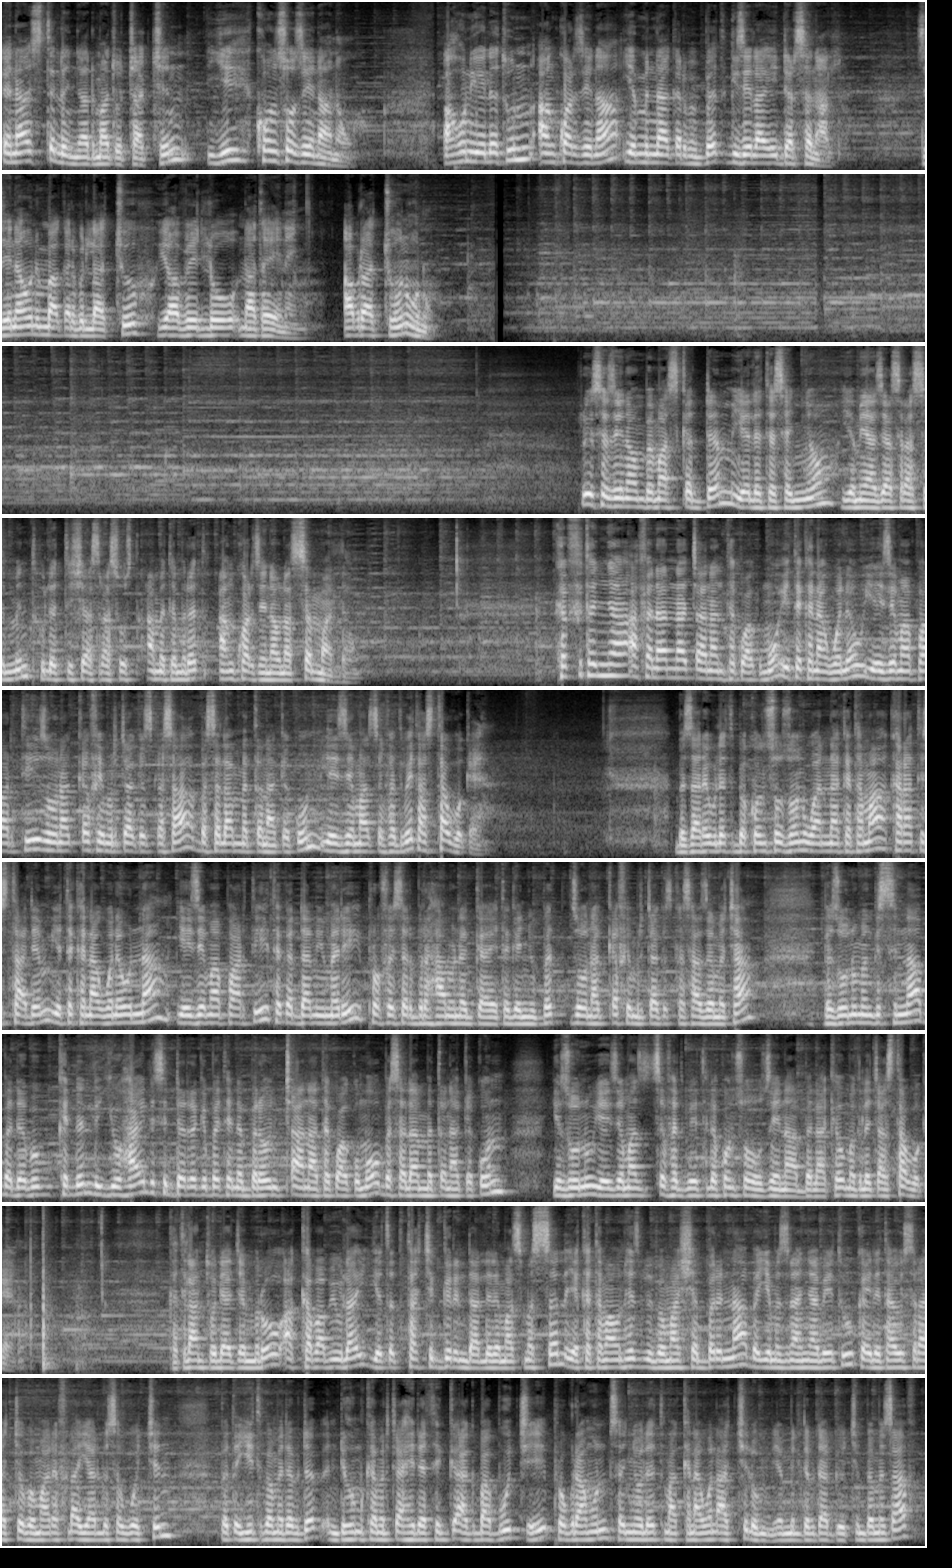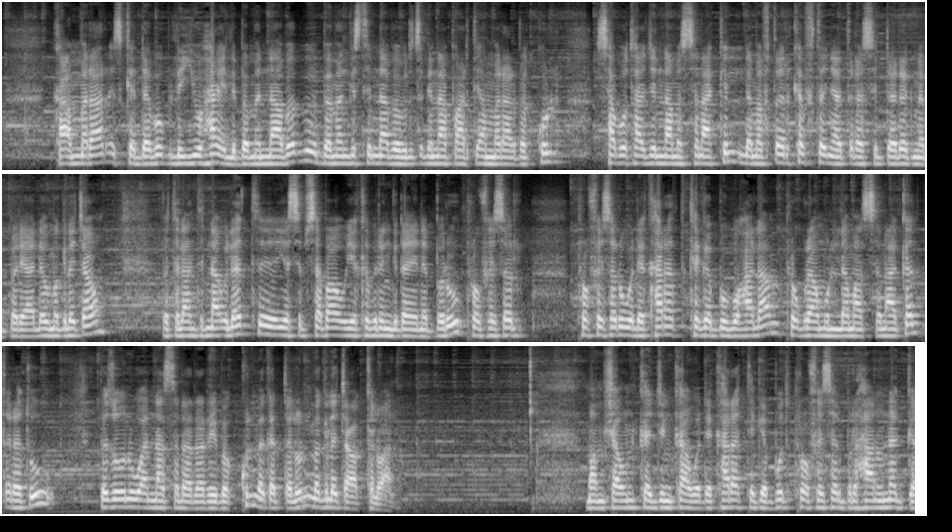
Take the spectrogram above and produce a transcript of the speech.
እናስ ጥልኝ አድማጮቻችን ይህ ኮንሶ ዜና ነው አሁን የዕለቱን አንኳር ዜና የምናቀርብበት ጊዜ ላይ ደርሰናል ዜናውን የማቀርብላችሁ የአቬሎ ናታዬ ነኝ አብራችሁን ሁኑ ርዕሰ ዜናውን በማስቀደም የለተሰኞ የሚያዚ 18 2013 ዓም አንኳር ዜናውን አሰማለው ከፍተኛ አፈናና ጫናን ተቋቅሞ የተከናወነው የኢዜማ ፓርቲ ዞን አቀፍ የምርጫ ቅስቀሳ በሰላም መጠናቀቁን የኢዜማ ጽህፈት ቤት አስታወቀ በዛሬ ሁለት በኮንሶ ዞን ዋና ከተማ ካራትስታዲም የተከናወነውና የኢዜማ ፓርቲ ተቀዳሚ መሪ ፕሮፌሰር ብርሃኑ ነጋ የተገኙበት ዞን አቀፍ የምርጫ ቅስቀሳ ዘመቻ በዞኑ መንግስትና በደቡብ ክልል ልዩ ኃይል ሲደረግበት የነበረውን ጫና ተቋቁሞ በሰላም መጠናቀቁን የዞኑ የኢዜማ ጽፈት ቤት ለኮንሶ ዜና በላከው መግለጫ አስታወቀ ከትላንት ወዲያ ጀምሮ አካባቢው ላይ የጸጥታ ችግር እንዳለ ለማስመሰል የከተማውን ህዝብ በማሸበር ና በየመዝናኛ ቤቱ ከእለታዊ ስራቸው በማረፍ ላይ ያሉ ሰዎችን በጥይት በመደብደብ እንዲሁም ከምርጫ ሂደት ህግ አግባ ብውጭ ፕሮግራሙን ሰኞ ለት ማከናወን አችሉም የሚል ደብዳቤዎችን በመጽሐፍ ከአመራር እስከ ደቡብ ልዩ ኃይል በመናበብ በመንግስትና በብልጽግና ፓርቲ አመራር በኩል ሳቦታጅና መሰናክል ለመፍጠር ከፍተኛ ጥረት ሲደረግ ነበር ያለው መግለጫው በትላንትና ዕለት የስብሰባው የክብር እንግዳ የነበሩ ፕሮፌሰሩ ወደ ካራት ከገቡ በኋላ ፕሮግራሙን ለማሰናከል ጥረቱ በዞኑ ዋና አስተዳዳሪ በኩል መቀጠሉን መግለጫው አክለዋል ማምሻውን ከጅንካ ወደ ካራት የገቡት ፕሮፌሰር ብርሃኑ ነጋ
